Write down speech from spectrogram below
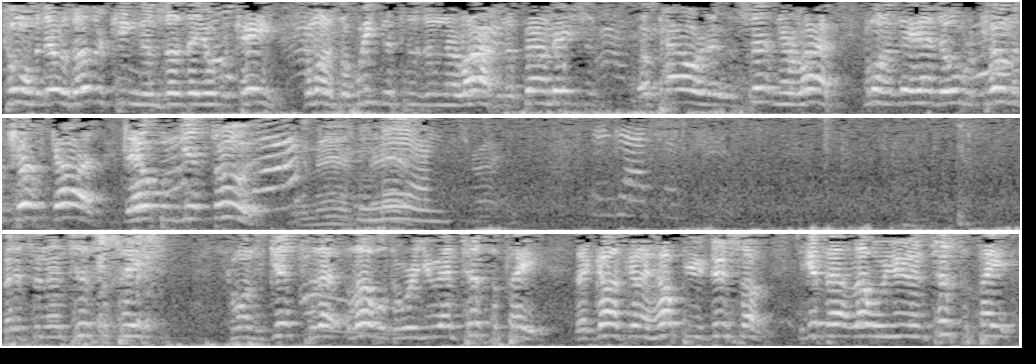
Come on, but there was other kingdoms that they overcame. Come on, it's the weaknesses in their life and the foundation of power that was set in their life. Come on, they had to overcome and trust God to help them get through it. Amen. Amen. But it's an anticipation. On, to get to that level to where you anticipate that God's going to help you do something. To get to that level, you anticipate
